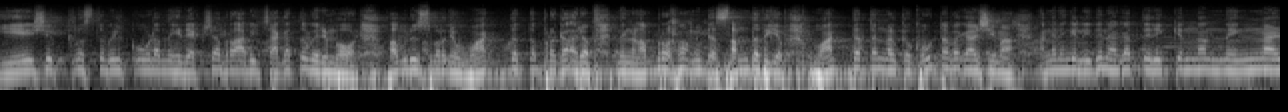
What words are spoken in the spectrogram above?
യേശു ക്രിസ്തുവിൽ കൂടെ നീ രക്ഷ പ്രാപിച്ചകത്ത് വരുമ്പോൾ പൗരുസ് പറഞ്ഞു വാഗ്ദത്ത പ്രകാരം നിങ്ങൾ അബ്രഹാമിന്റെ സന്തതിയും വാഗ്ദത്തങ്ങൾക്ക് കൂട്ടവകാശിയുമാണ് അങ്ങനെങ്കിൽ ഇതിനകത്തിരിക്കുന്ന നിങ്ങൾ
